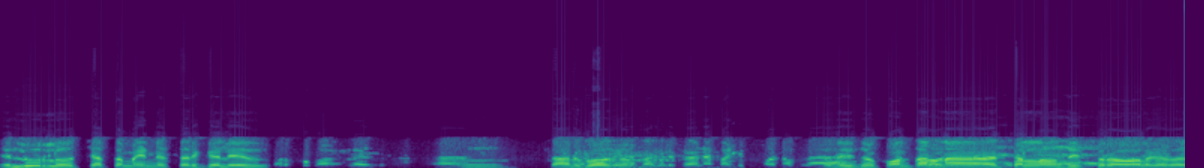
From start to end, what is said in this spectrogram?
నెల్లూరులో చెత్త మెయింటెనెన్స్ సరిగ్గా లేదు. దానికోసం కనీసం కొంతన్న చలనం తీసుకురావాలి కదా.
